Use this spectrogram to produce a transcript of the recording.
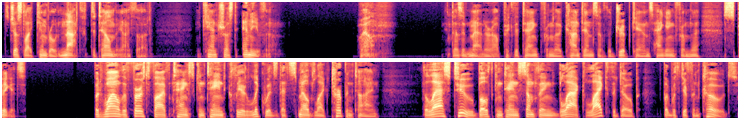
It's just like Kimbrough not to tell me, I thought. You can't trust any of them. Well, it doesn't matter. I'll pick the tank from the contents of the drip cans hanging from the spigots. But while the first five tanks contained clear liquids that smelled like turpentine, the last two both contained something black like the dope, but with different codes.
